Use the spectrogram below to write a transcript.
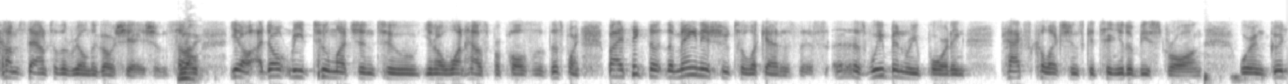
comes down to the real negotiation. So, Right. you know, I don't read too much into, you know, one house proposals at this point. But I think the, the main issue to look at is this. As we've been reporting, tax collections continue to be strong. We're in good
